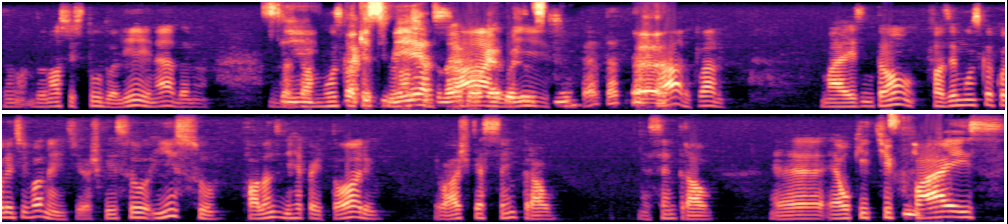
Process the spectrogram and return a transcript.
do, do nosso estudo ali, né? Da, Sim, da, da música, aquecimento, né? Qualquer coisa isso. assim. Tá, tá, é. Claro, claro. Mas então fazer música coletivamente, eu acho que isso, isso falando de repertório, eu acho que é central, é central. É, é o que te Sim. faz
